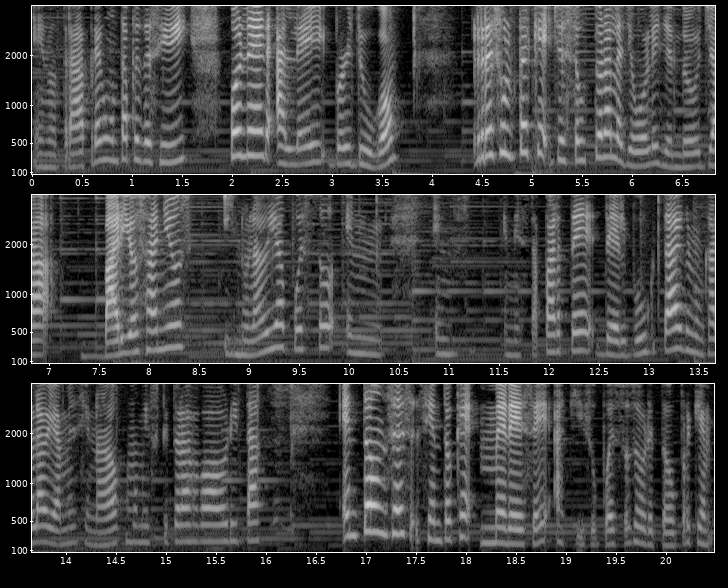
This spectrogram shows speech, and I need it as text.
en otra pregunta, pues decidí poner a Ley Verdugo. Resulta que yo esta autora la llevo leyendo ya varios años y no la había puesto en, en, esta parte del book tag, nunca la había mencionado como mi escritora favorita. Entonces siento que merece aquí su puesto, sobre todo porque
